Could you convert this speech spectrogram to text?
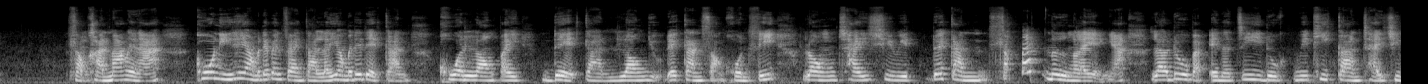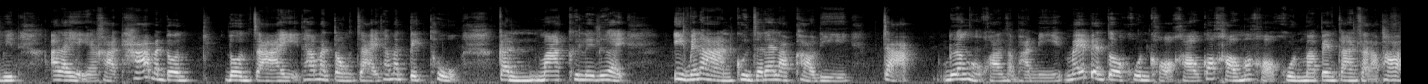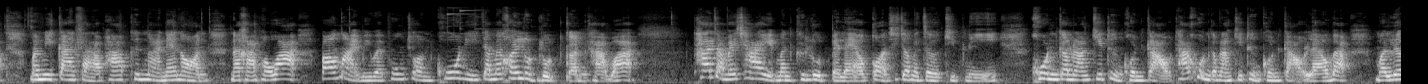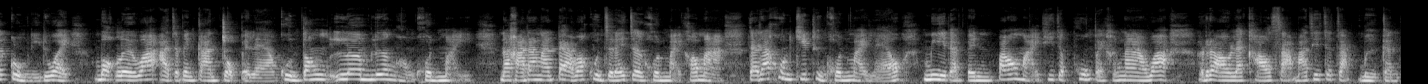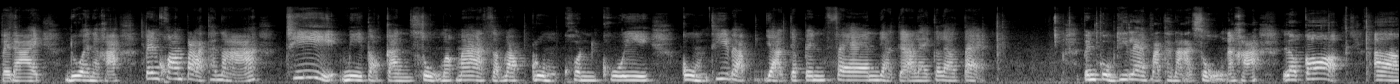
สำคัญมากเลยนะ คู่นี้ถ้ายังไม่ได้เป็นแฟนกัน แล้วยังไม่ได้เดทกัน ควรลองไปเดทกันลองอยู่ด้วยกันสองคนสิลองใช้ชีวิตด้วยกันสักแป๊บหนึ่งอะไรอย่างเงี้ยแล้วดูแบบ energy ดูวิธีการใช้ชีวิตอะไรอย่างเงี้ยค่ะ ถ้ามันโดนโดนใจ ถ้ามันตรงใจ ถ้ามันติ๊กถูกกันมากขึ้นเรื่อยๆ อีกไม่นานคุณจะได้รับข่าวดีจาก เรื่องของความสัมพันธ์นี้ ไม่เป็นตัวคุณขอเขาก็เขามาขอคุณมาเป็นการสารภาพ มันมีการสารภาพขึ้นมาแน่นอนนะคะ เพราะว่าเป้าหมายมีไว้พุ่งชนคู่นี้จะไม่ค่อยหลุดหลุดๆกันค่ะว่า ถ้าจะไม่ใช่มันคือหลุดไปแล้วก่อนที่จะมาเจอคลิปนี้ คุณกำลังคิดถึงคนเก่า ถ้าคุณกำลังคิดถึงคนเก่าแล้วแบบมาเลือกกลุ่มนี้ด้วย บอกเลยว่าอาจจะเป็นการจบไปแล้ว คุณต้องเริ่มเรื่องของคนใหม่นะคะ ดังนั้นแปลว่าคุณจะได้เจอคนใหม่เข้ามา แต่ถ้าคุณคิดถึงคนใหม่แล้ว มีแต่เป็นเป้าหมายที่จะพุ่งไปข้างหน้าว่า เราและเขาสามารถที่จะจับมือกันไปได้ด้วยนะคะ เป็นความปรารถนาที่มีต่อกันสูงมากๆสำหรับกลุ่มคนคุย กลุ่มที่แบบอยากจะเป็นแฟนอยากจะอะไรก็แล้วแต่ เป็นกลุ่มที่แรงปรารถนาสูงนะคะ แล้วก็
